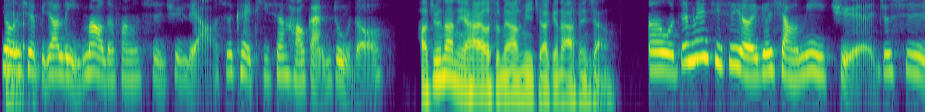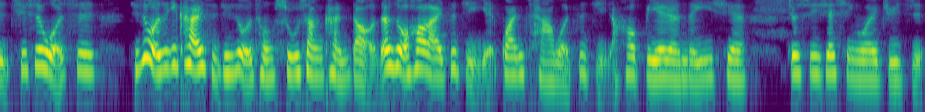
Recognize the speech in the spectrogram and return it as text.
用一些比较礼貌的方式去聊，是可以提升好感度的哦。好，就那你还有什么样的秘诀要跟大家分享？呃，我这边其实有一个小秘诀，就是其实我是，其实我是一开始其实我从书上看到的，但是我后来自己也观察我自己，然后别人的一些就是一些行为举止，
